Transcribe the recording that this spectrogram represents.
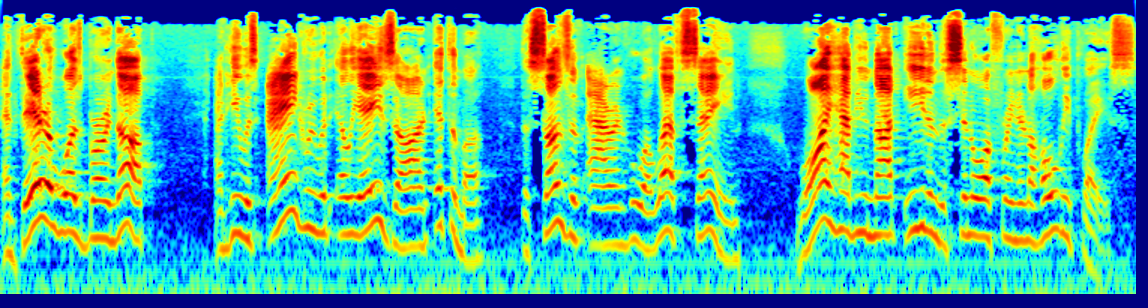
And there it was burned up, and he was angry with Eleazar and Ithamar, the sons of Aaron, who were left, saying, Why have you not eaten the sin offering in a holy place?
